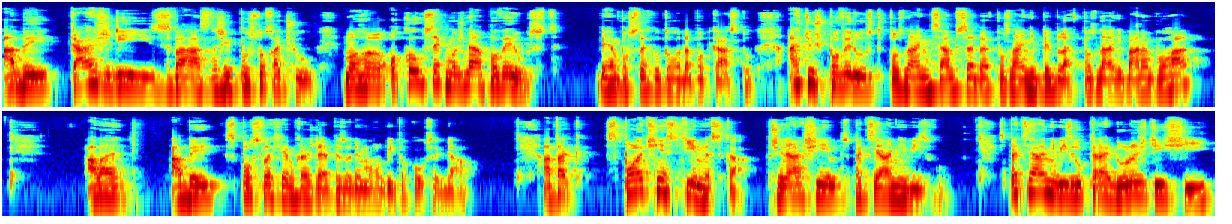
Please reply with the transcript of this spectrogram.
aby každý z vás, našich posluchačů, mohl o kousek možná povyrůst během poslechu tohoto podcastu. Ať už povyrůst v poznání sám sebe, v poznání Bible, v poznání Pána Boha, ale aby s poslechem každé epizody mohl být o kousek dál. A tak společně s tím dneska přináším speciální výzvu. Speciální výzvu, která je důležitější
